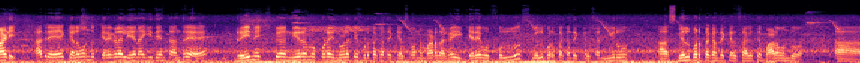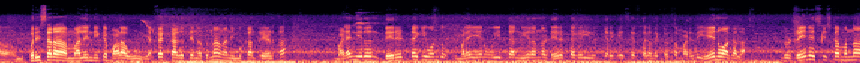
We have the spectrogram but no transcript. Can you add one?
ಮಾಡಿ. ಆದರೆ ಕೆಲವೊಂದು ಕೆರೆಗಳಲ್ಲಿ ಏನಾಗಿದೆ ಅಂತ ಅಂದರೆ ಡ್ರೈನೇಜ್ ನೀರನ್ನು ಕೂಡ ಇದರೊಳಗೆ ಬಿಡ್ತಕ್ಕಂಥ ಕೆಲಸವನ್ನು ಮಾಡಿದಾಗ ಈ ಕೆರೆ ಫುಲ್ಲು ಸ್ಮೆಲ್ ಬರ್ತಕ್ಕಂಥ ಕೆಲಸ, ನೀರು ಸ್ಮೆಲ್ ಬರ್ತಕ್ಕಂಥ ಕೆಲಸ ಆಗುತ್ತೆ. ಭಾಳ ಒಂದು ಒಂದು ಪರಿಸರ ಮಾಲಿನ್ಯಕ್ಕೆ ಭಾಳ ಎಫೆಕ್ಟ್ ಆಗುತ್ತೆ ಅನ್ನೋದನ್ನು ನಾನು ಈ ಮುಖಾಂತರ ಹೇಳ್ತಾ ಮಳೆ ನೀರು ಡೈರೆಕ್ಟಾಗಿ ಒಂದು ಮಳೆ ಏನು ಹುಯ್ಯುತ್ತೆ ಆ ನೀರನ್ನು ಡೈರೆಕ್ಟಾಗಿ ಈ ಕೆರೆಗೆ ಸೇರ್ತಕ್ಕಂಥ ಕೆಲಸ ಮಾಡಿದರೆ ಏನೂ ಆಗಲ್ಲ. ಒಂದು ಡ್ರೈನೇಜ್ ಸಿಸ್ಟಮನ್ನು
